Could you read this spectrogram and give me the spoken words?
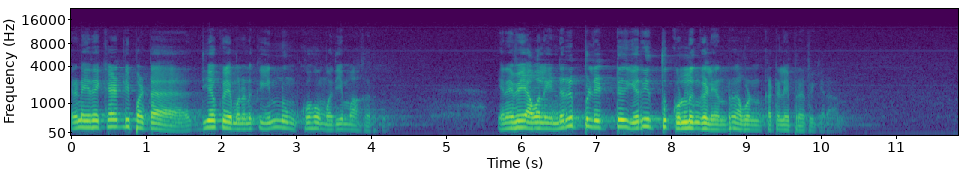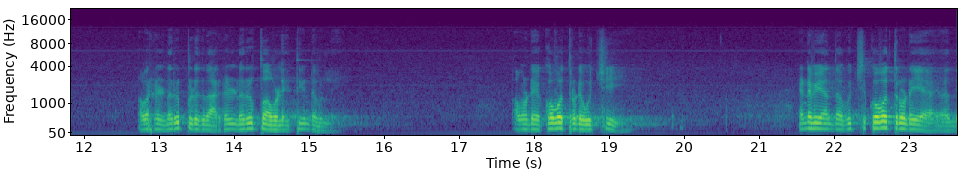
ஏன்னா இதை கேள்விப்பட்ட தியோக்குரிய மன்னனுக்கு இன்னும் கோபம் அதிகமாகிறது. எனவே அவளை நெருப்பிலிட்டு எரித்து கொள்ளுங்கள் என்று அவன் கட்டளை பிறப்பிக்கிறான். அவர்கள் நெருப்பிடுகிறார்கள் நெருப்பு அவளை தீண்டவில்லை. அவனுடைய கோபத்தினுடைய உச்சி எனவே அந்த உச்சி கோபத்தினுடைய அந்த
